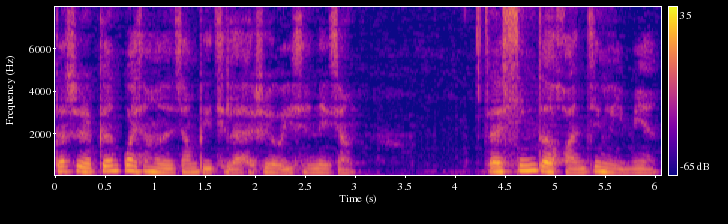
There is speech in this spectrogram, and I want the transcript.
但是跟外向的人相比起来，还是有一些内向。在新的环境里面，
